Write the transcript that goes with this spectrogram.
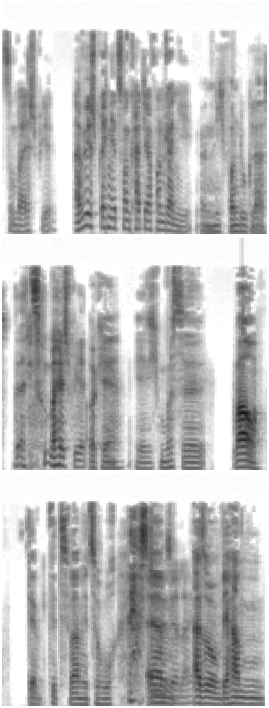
zum Beispiel. Aber wir sprechen jetzt von Katja von Garnier äh, Nicht von Douglas. zum Beispiel. Okay, ich musste. Wow, der Witz war mir zu hoch. Es tut mir Ähm, sehr leid. also wir haben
